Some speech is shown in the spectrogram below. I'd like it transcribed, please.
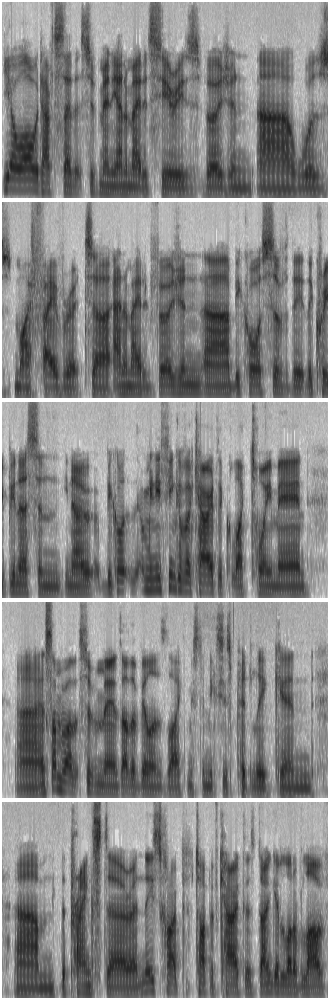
Yeah, well, I would have to say that Superman the Animated Series version uh, was my favorite uh, animated version uh, because of the, the creepiness and, you know, because, I mean, you think of a character like Toyman uh, and some of other Superman's other villains like Mr. Mxyzptlk and um, the Prankster and these type, type of characters don't get a lot of love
